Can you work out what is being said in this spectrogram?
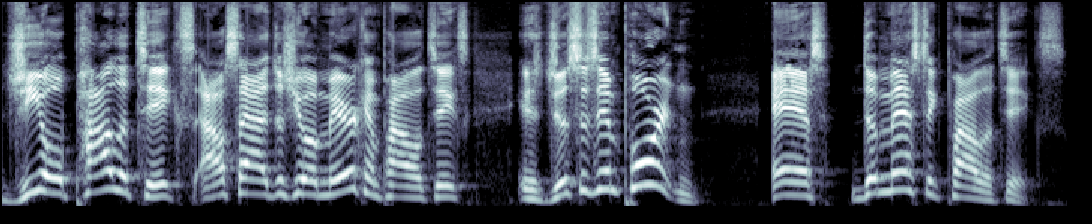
geopolitics outside just your American politics is just as important as domestic politics.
